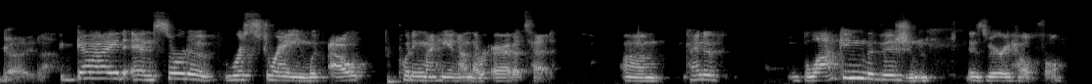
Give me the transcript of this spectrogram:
Guide. guide and sort of restrain without putting my hand on the rabbit's head. Um, kind of blocking the vision is very helpful.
